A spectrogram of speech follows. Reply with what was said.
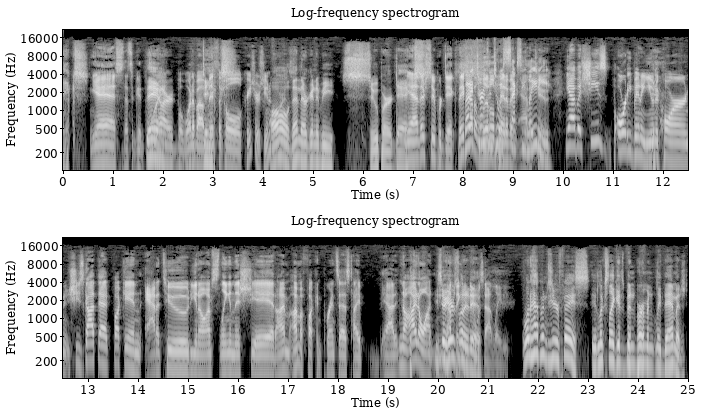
dicks. Yes, that's a good point. They are But what about dicks. mythical creatures? Oh, then they're going to be super dicks. Yeah, they're super dick. They've But got it a turns little into bit a of an sexy attitude. lady. Yeah, but she's already been a unicorn. she's got that fucking attitude. You know, I'm slinging this shit. I'm I'm a fucking princess type. Atti- no, I don't want So nothing here's what to it do is. with that lady. What happened to your face? It looks like it's been permanently damaged.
